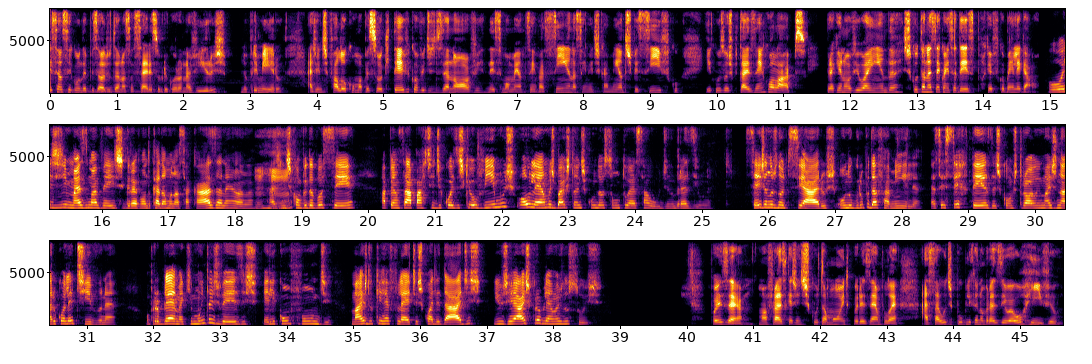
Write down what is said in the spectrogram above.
Esse é o segundo episódio da nossa série sobre o coronavírus. No primeiro, a gente falou com uma pessoa que teve Covid-19, nesse momento sem vacina, sem medicamento específico e com os hospitais em colapso. Para quem não ouviu ainda, escuta na sequência desse porque ficou bem legal. Hoje, mais uma vez, gravando cada uma nossa casa, né, Ana? Uhum. A gente convida você a pensar a partir de coisas que ouvimos ou lemos bastante quando o assunto é saúde no Brasil, né? Seja nos noticiários ou no grupo da família, essas certezas constroem um imaginário coletivo, né? O problema é que muitas vezes ele confunde mais do que reflete as qualidades e os reais problemas do SUS. Pois é, uma frase que a gente escuta muito, por exemplo, é: a saúde pública no Brasil é horrível.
